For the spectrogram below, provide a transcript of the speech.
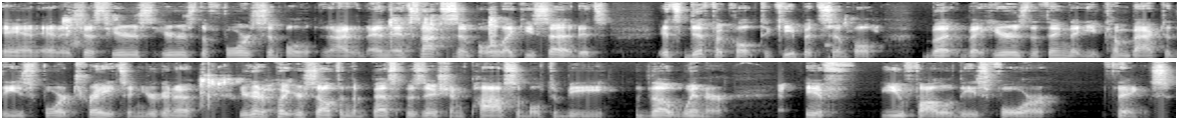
and and it's just here's here's the four simple, and it's not simple, like you said, it's it's difficult to keep it simple. But but here's the thing that you come back to these four traits, and you're gonna you're gonna put yourself in the best position possible to be the winner if you follow these four things.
